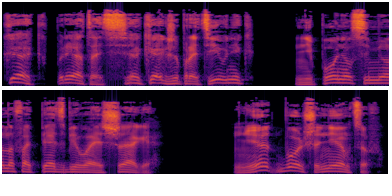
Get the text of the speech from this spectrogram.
«Как прятать? А как же противник?» Не понял Семенов, опять сбивая шага. «Нет больше немцев», —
